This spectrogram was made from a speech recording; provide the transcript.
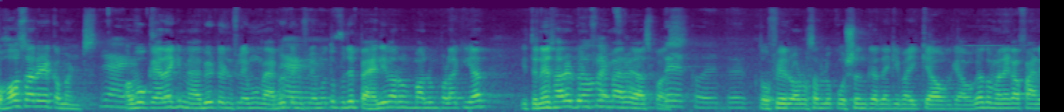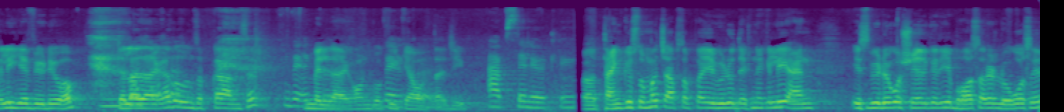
बहुत सारे कमेंट्स और वो कह रहे हैं कि मैं भी ट्विन फ़िल्म हूँ मैं भी ट्विन फ्लेम हूँ तो मुझे पहली बार मालूम पड़ा कि यार इतने सारे ट्विन फ्लेम आ रहे हैं आसपास। तो फिर और सब लोग क्वेश्चन कर रहे हैं कि भाई क्या होगा क्या होगा तो मैंने कहा फाइनली ये वीडियो अब चला जाएगा तो उन सबका आंसर मिल जाएगा उनको कि क्या होता है। जी। Absolutely thank you so much आप सबका ये वीडियो देखने के लिए एंड इस वीडियो को शेयर करिए बहुत सारे लोगों से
